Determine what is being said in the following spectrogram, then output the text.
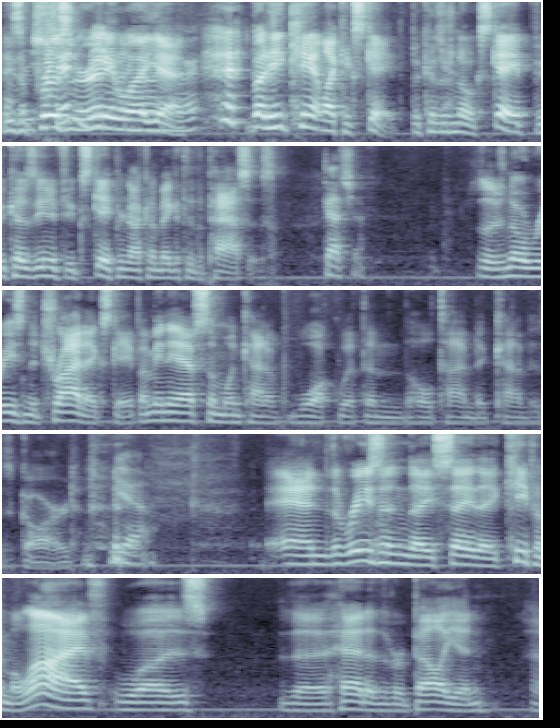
he's a prisoner anyway. Yeah, but he can't like escape because there's no escape. Because even if you escape, you're not going to make it through the passes. Gotcha. So there's no reason to try to escape. I mean, they have someone kind of walk with him the whole time to kind of his guard. Yeah. And the reason they say they keep him alive was the head of the rebellion. Uh,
